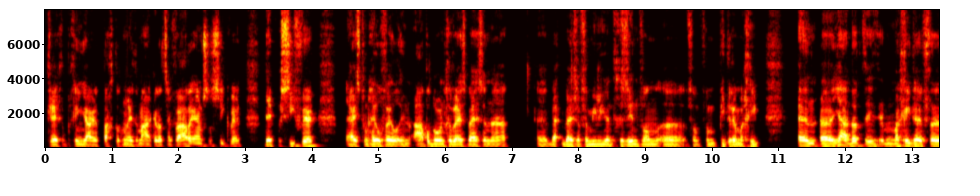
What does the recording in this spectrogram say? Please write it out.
kreeg begin jaren tachtig mee te maken dat zijn vader ernstig ziek werd. Depressief werd. Hij is toen heel veel in Apeldoorn geweest bij zijn, bij, bij zijn familie en het gezin van, van, van Pieter en Margriet. En eh, ja, dat, Margriet heeft eh,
